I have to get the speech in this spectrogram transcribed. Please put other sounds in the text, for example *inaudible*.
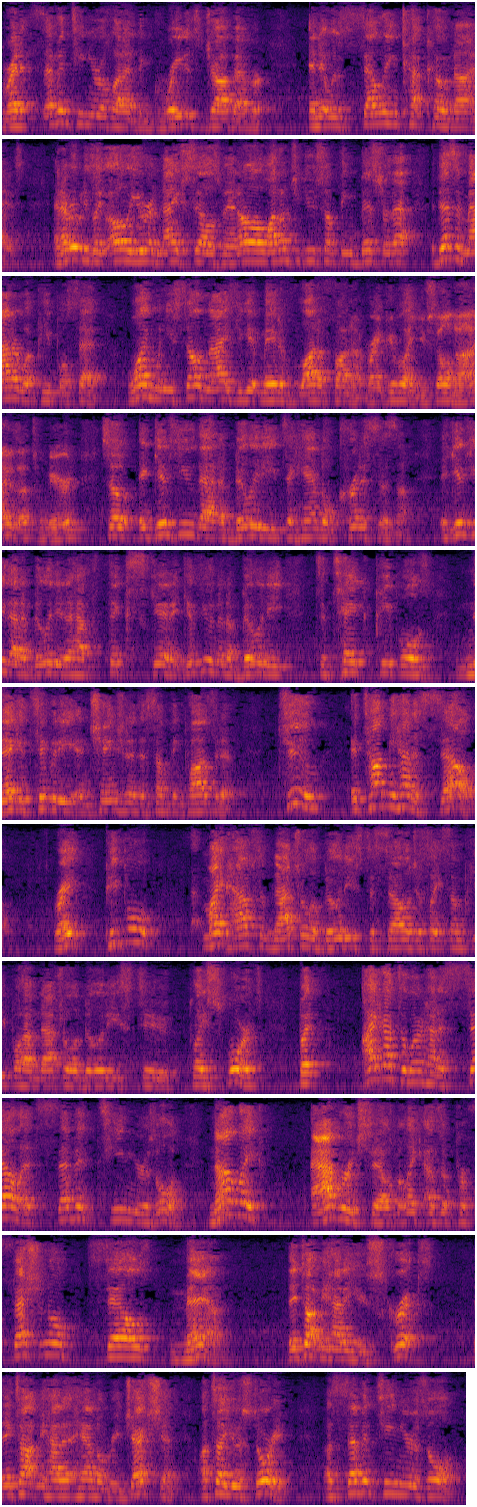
right at 17 years old, I had the greatest job ever, and it was selling Cutco knives. And everybody's like, "Oh, you're a knife salesman. Oh, why don't you do something this or that?" It doesn't matter what people said. One, when you sell knives, you get made a lot of fun of, right? People are like, "You sell knives? That's weird." So it gives you that ability to handle criticism. It gives you that ability to have thick skin. It gives you an ability to take people's negativity and change it into something positive. Two, it taught me how to sell, right? People might have some natural abilities to sell, just like some people have natural abilities to play sports. But I got to learn how to sell at 17 years old. Not like average sales, but like as a professional salesman. They taught me how to use scripts. They taught me how to handle rejection. I'll tell you a story. I was 17 years old.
